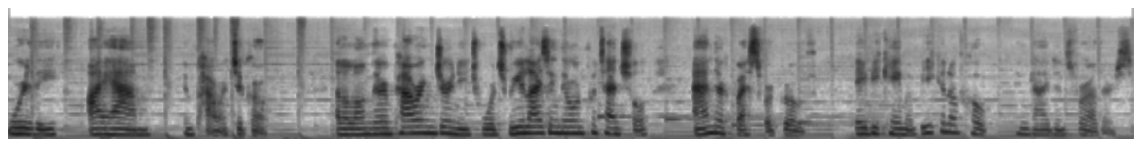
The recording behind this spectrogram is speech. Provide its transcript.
worthy, I am empowered to grow. And along their empowering journey towards realizing their own potential and their quest for growth, they became a beacon of hope and guidance for others.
